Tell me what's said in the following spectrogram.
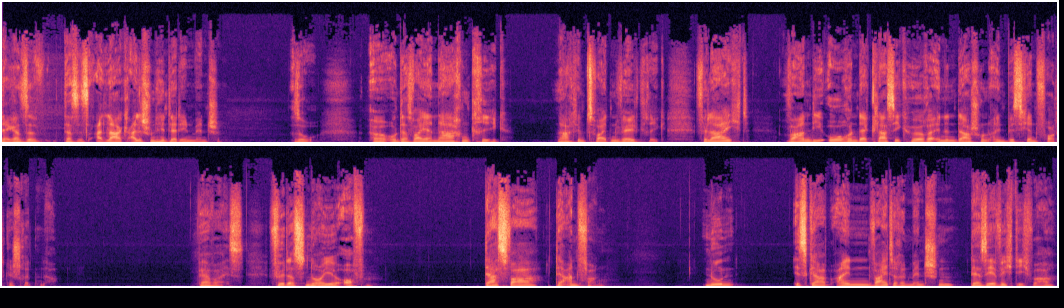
Der ganze, das ist, lag alles schon hinter den Menschen. So. Äh, und das war ja nach dem Krieg, nach dem Zweiten Weltkrieg. Vielleicht waren die Ohren der KlassikhörerInnen da schon ein bisschen fortgeschrittener. Wer weiß. Für das Neue offen. Das war der Anfang. Nun, es gab einen weiteren Menschen, der sehr wichtig war.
